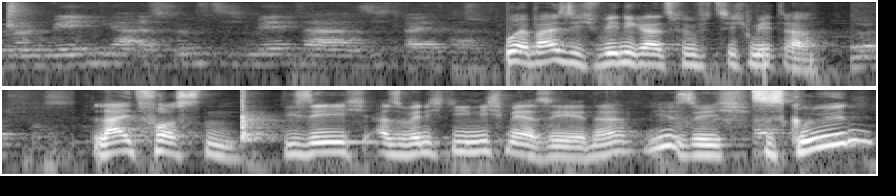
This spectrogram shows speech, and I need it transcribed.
Wenn man weniger als 50 Meter Sichtweite hat. Woher weiß ich, weniger als 50 Meter? Leitpfosten, die sehe ich, also wenn ich die nicht mehr sehe, ne? Hier sehe ich, das ist grün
